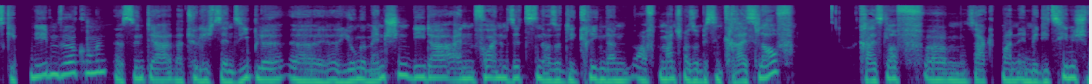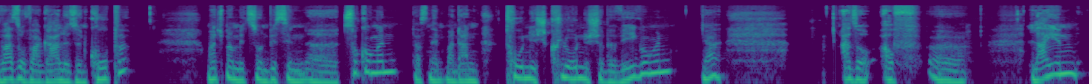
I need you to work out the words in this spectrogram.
es gibt Nebenwirkungen. Das sind ja natürlich sensible äh, junge Menschen, die da einen, vor einem sitzen. Also die kriegen dann oft manchmal so ein bisschen Kreislauf. Kreislauf ähm, sagt man in medizinisch vasovagale Synkope. Manchmal mit so ein bisschen äh, Zuckungen. Das nennt man dann tonisch-klonische Bewegungen. Ja. Also auf äh, Laien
